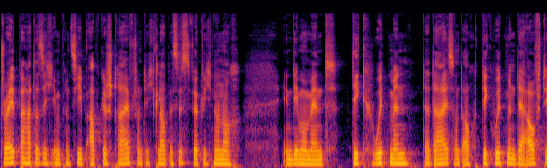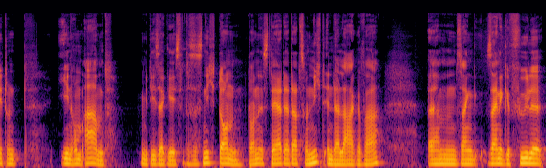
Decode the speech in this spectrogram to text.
Draper hat er sich im Prinzip abgestreift und ich glaube, es ist wirklich nur noch in dem Moment Dick Whitman, der da ist und auch Dick Whitman, der aufsteht und ihn umarmt mit dieser Geste. Das ist nicht Don. Don ist der, der dazu nicht in der Lage war, ähm, sein, seine Gefühle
